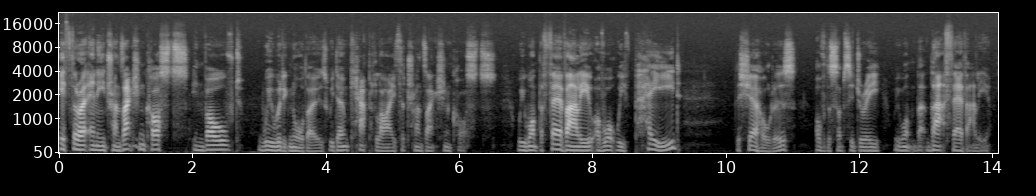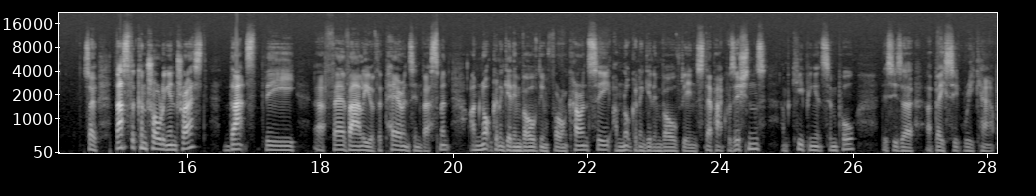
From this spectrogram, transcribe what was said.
If there are any transaction costs involved, we would ignore those. We don't capitalize the transaction costs. We want the fair value of what we've paid the shareholders of the subsidiary. We want that, that fair value. So that's the controlling interest. That's the uh, fair value of the parent's investment. I'm not going to get involved in foreign currency. I'm not going to get involved in step acquisitions. I'm keeping it simple. This is a, a basic recap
